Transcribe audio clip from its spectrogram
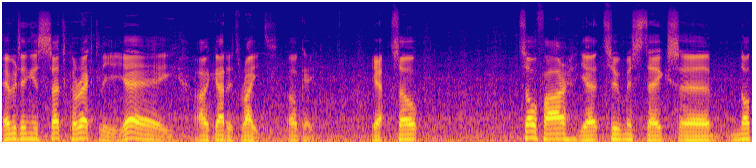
everything is set correctly. Yay! I got it right. Okay. Yeah, so so far, yeah, two mistakes. Uh, not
